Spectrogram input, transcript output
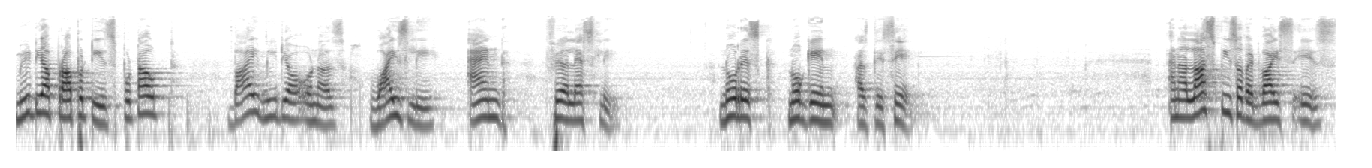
media properties put out by media owners wisely and fearlessly. No risk, no gain, as they say. And our last piece of advice is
